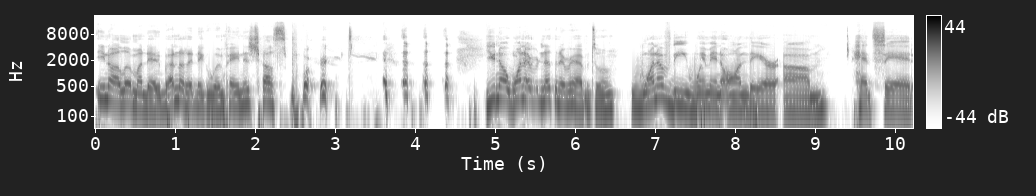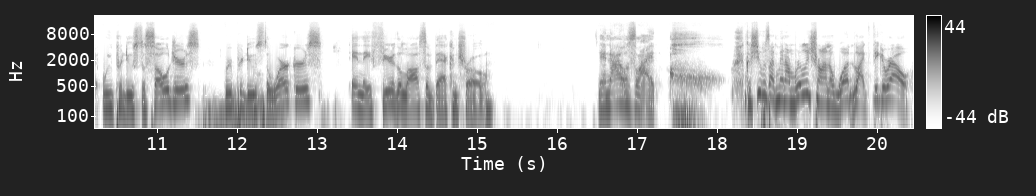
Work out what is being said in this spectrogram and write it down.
you know, I love my daddy, but I know that nigga wasn't paying his child support. You know, one of Never, nothing ever happened to him. one of the women on there um, had said, "We produce the soldiers, we produce the workers, and they fear the loss of that control." And I was like, "Oh," because she was like, "Man, I'm really trying to what like figure out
